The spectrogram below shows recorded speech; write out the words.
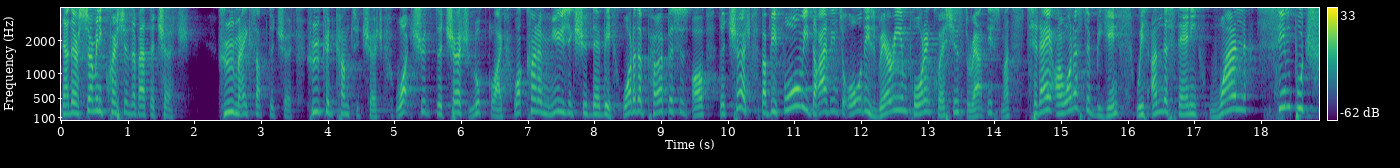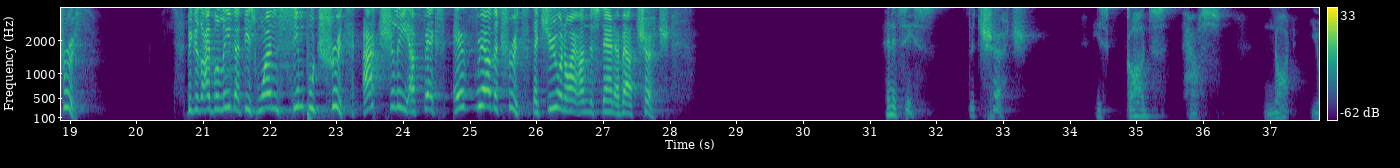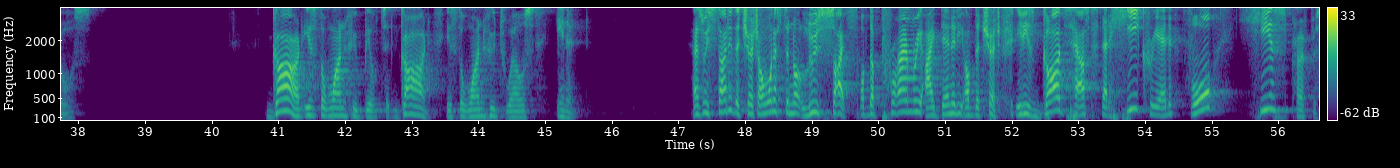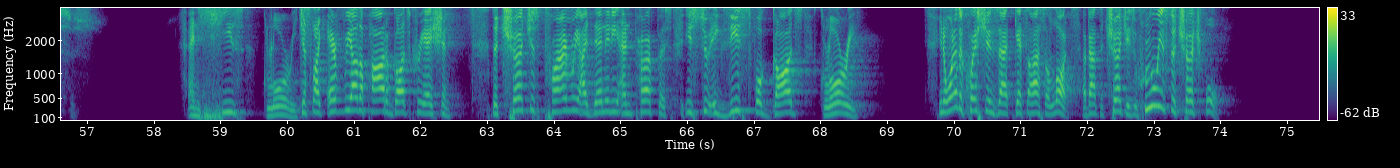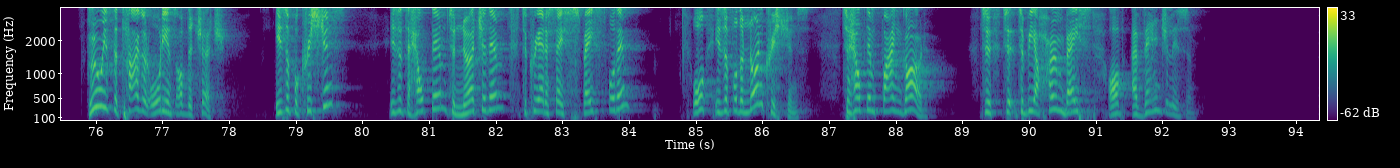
Now, there are so many questions about the church. Who makes up the church? Who could come to church? What should the church look like? What kind of music should there be? What are the purposes of the church? But before we dive into all these very important questions throughout this month, today I want us to begin with understanding one simple truth because I believe that this one simple truth actually affects every other truth that you and I understand about church. And it's this the church is God's house, not yours. God is the one who built it, God is the one who dwells in it. As we study the church, I want us to not lose sight of the primary identity of the church. It is God's house that He created for His purposes and His glory. Just like every other part of God's creation, the church's primary identity and purpose is to exist for God's glory. You know, one of the questions that gets asked a lot about the church is who is the church for? Who is the target audience of the church? Is it for Christians? Is it to help them, to nurture them, to create a safe space for them? Or is it for the non Christians to help them find God, to, to, to be a home base of evangelism?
